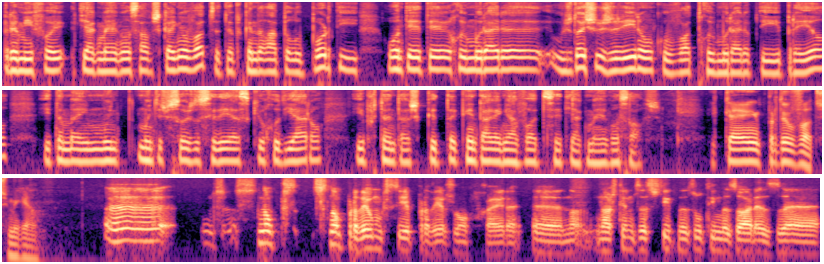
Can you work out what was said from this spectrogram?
para mim, foi Tiago Meia Gonçalves que ganhou votos, até porque anda lá pelo Porto. E ontem, até Rui Moreira, os dois sugeriram que o voto de Rui Moreira podia ir para ele e também muito, muitas pessoas do CDS que o rodearam. E, portanto, acho que quem está a ganhar votos é Tiago Meia Gonçalves. E quem perdeu votos, Miguel? Uh, se, não, se não perdeu, merecia perder João Ferreira. Uh, nós temos assistido nas últimas horas a.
